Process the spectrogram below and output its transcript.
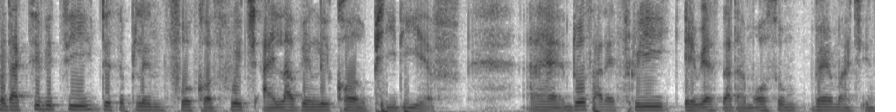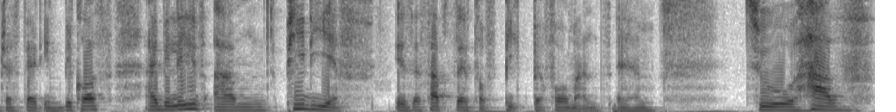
productivity, discipline, focus, which I lovingly call PDF. Uh, those are the three areas that I'm also very much interested in because I believe um, PDF is a subset of peak performance. Um, to have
